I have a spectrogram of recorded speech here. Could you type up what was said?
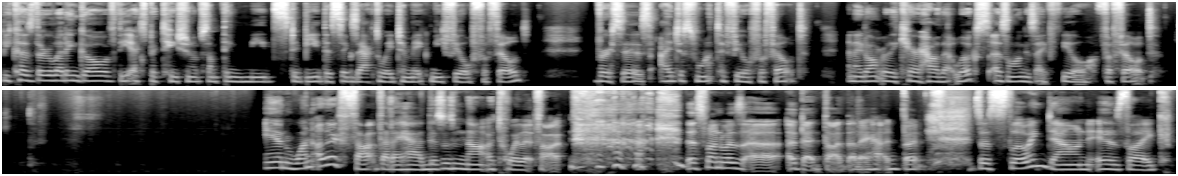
because they're letting go of the expectation of something needs to be this exact way to make me feel fulfilled versus I just want to feel fulfilled. And I don't really care how that looks as long as I feel fulfilled. And one other thought that I had this was not a toilet thought. this one was a, a bed thought that I had. But so slowing down is like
